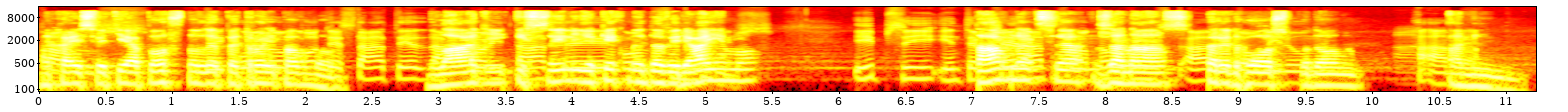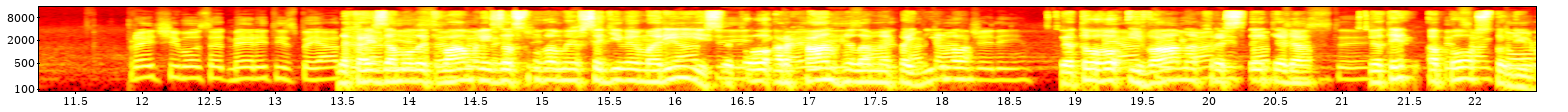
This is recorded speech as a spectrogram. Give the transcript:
Нехай святі апостоли Петро і Павло, владі і силі, яких ми довіряємо, ставляться за нас перед Господом. Амінь. Нехай за молитвами і заслугами Вседіви Марії, святого Архангела Михаїла, святого Івана Хрестителя, святих апостолів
